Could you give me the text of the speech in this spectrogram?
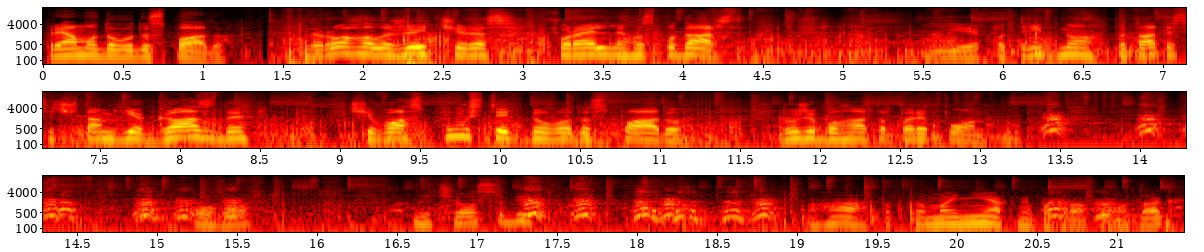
прямо до водоспаду. Дорога лежить через форельне господарство. І потрібно питатися, чи там є газди, чи вас пустять до водоспаду. Дуже багато перепон. Ого. Нічого собі. Ага, тобто ми ніяк не потрапимо, так?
